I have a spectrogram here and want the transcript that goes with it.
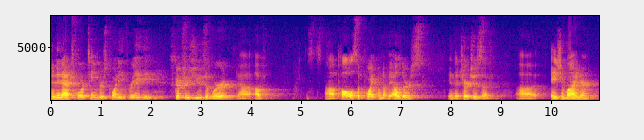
And in Acts 14, verse 23, the scriptures use a word uh, of uh, Paul's appointment of elders in the churches of uh, Asia Minor.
